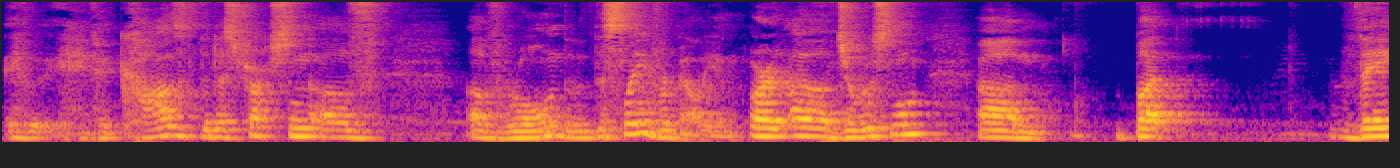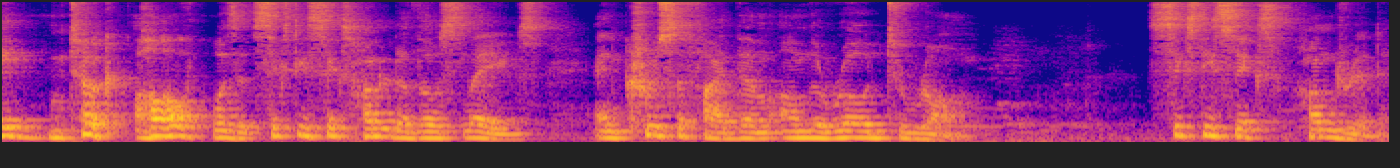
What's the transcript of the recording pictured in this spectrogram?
it, it caused the destruction of of Rome, the, the slave rebellion, or uh, of Jerusalem. Um, but they took all, was it 6,600 of those slaves and crucified them on the road to Rome. 6,600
